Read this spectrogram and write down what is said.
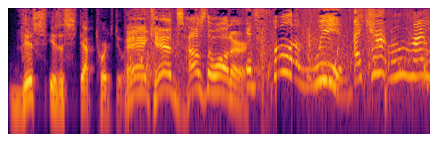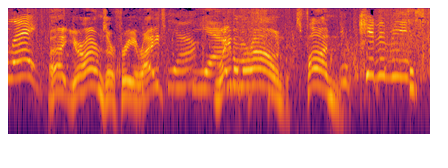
This is a step towards doing it. Hey, kids, how's the water? It's full of weeds. I can't move my legs. Uh, your arms are free, right? Yeah. Yeah. Wave them around. It's fun. You kidding me? This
